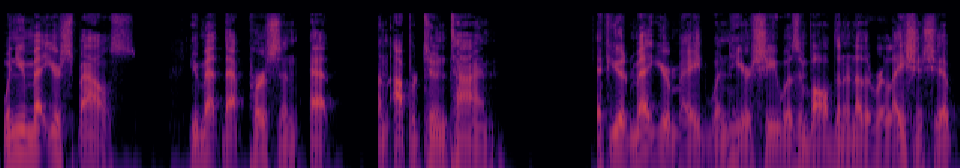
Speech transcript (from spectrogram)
When you met your spouse, you met that person at an opportune time. If you had met your mate when he or she was involved in another relationship,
